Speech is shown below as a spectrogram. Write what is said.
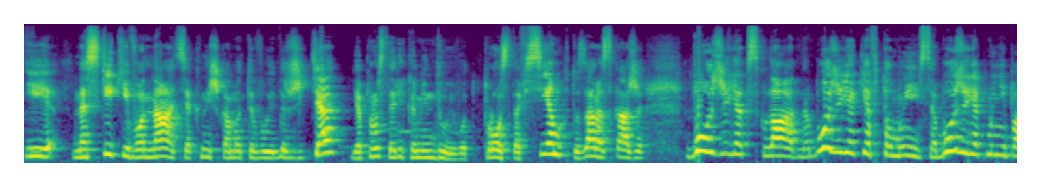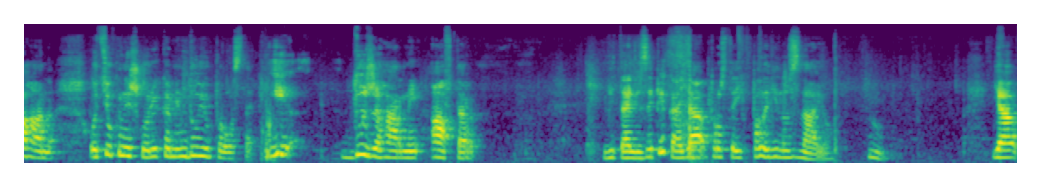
І наскільки вона, ця книжка мотивує до життя, я просто рекомендую. От просто всім, хто зараз каже, Боже, як складно, Боже, як я втомився, Боже, як мені погано. Оцю книжку рекомендую просто. І дуже гарний автор Віталій Запіка, я просто їх половину знаю. Ну, я е,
